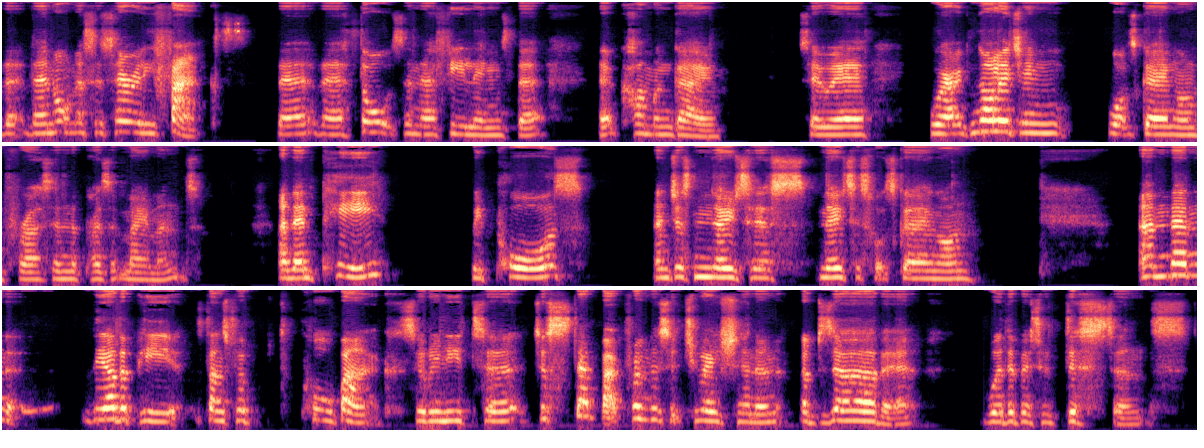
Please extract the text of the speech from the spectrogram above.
they're not necessarily facts. They're, they're thoughts and they're feelings that that come and go. So we're we're acknowledging what's going on for us in the present moment. And then p we pause and just notice notice what's going on. And then the other p stands for pull back. So we need to just step back from the situation and observe it with a bit of distance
